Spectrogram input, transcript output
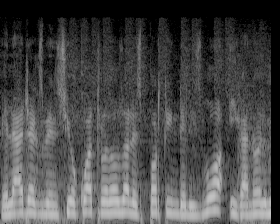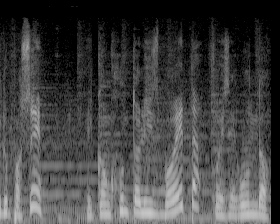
El Ajax venció 4 a 2 al Sporting de Lisboa y ganó el grupo C. El conjunto lisboeta fue segundo.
